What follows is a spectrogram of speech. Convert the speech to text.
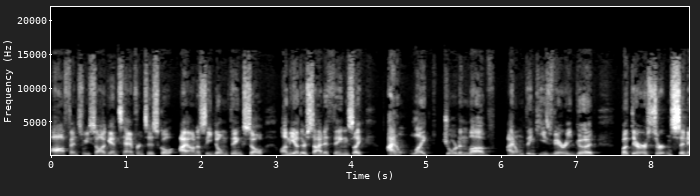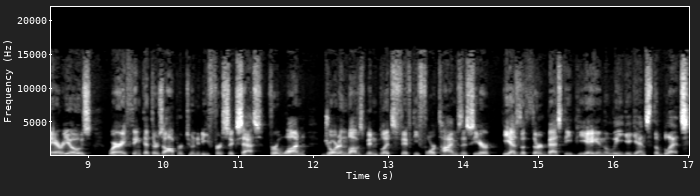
offense we saw against San Francisco? I honestly don't think so. On the other side of things, like I don't like Jordan Love. I don't think he's very good. But there are certain scenarios where I think that there's opportunity for success. For one, Jordan Love's been blitzed 54 times this year. He has the third best EPA in the league against the blitz.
